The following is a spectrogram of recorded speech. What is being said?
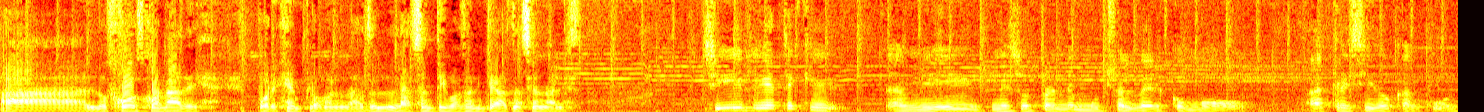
a, los Juegos con ADE, por ejemplo, en las, antiguas Olimpiadas Nacionales. Sí, fíjate que a mí me sorprende mucho el ver cómo ha crecido Cancún,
